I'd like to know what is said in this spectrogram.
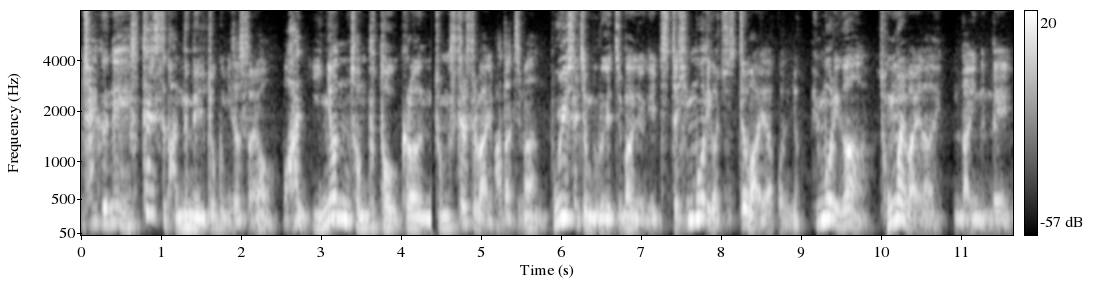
최근에 스트레스 받는 일이 조금 있었어요. 뭐 한 2년 전부터 그런 좀 스트레스를 많이 받았지만 보이실지 모르겠지만 여기 진짜 흰머리가 진짜 많이 났거든요. 흰머리가 정말 많이 나, 나 있는데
